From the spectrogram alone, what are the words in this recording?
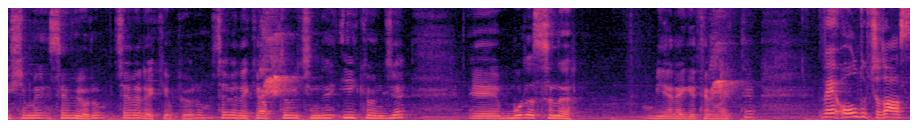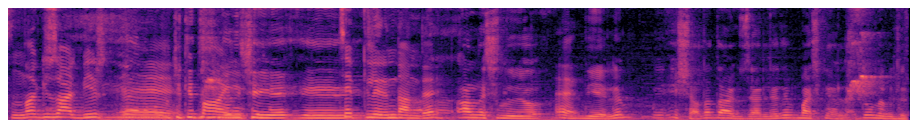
İşimi seviyorum, severek yapıyorum. Severek yaptığım için de ilk önce e, burasını bir yere getirmekti. Ve oldukça da aslında güzel bir Yani e, bu tüketicilerin bayi. şeyi e, Tepkilerinden de anlaşılıyor Evet. diyelim. E, İnşallah daha güzelleri başka yerlerde olabilir.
